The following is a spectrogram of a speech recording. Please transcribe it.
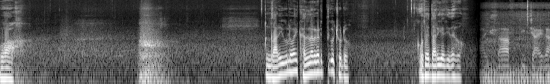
ওয়াও। গাড়িগুলো ভাই খেলনার গাড়ির থেকেও ছোট। কোথায় দাঁড়িয়ে আছি দেখো। ভাই কি জায়গা।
